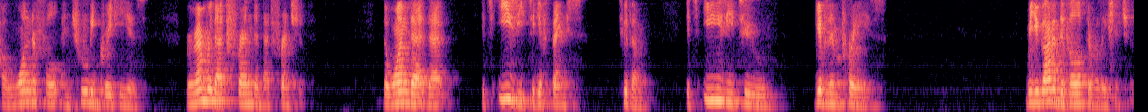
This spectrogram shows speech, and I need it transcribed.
how wonderful and truly great He is. Remember that friend and that friendship. The one that, that it's easy to give thanks to them. It's easy to give them praise. But you got to develop the relationship.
